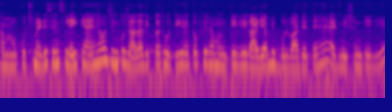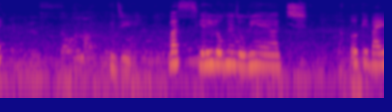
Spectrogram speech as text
हम कुछ मेडिसिन लेके आए हैं और जिनको ज़्यादा दिक्कत होती है तो फिर हम उनके लिए गाड़ियाँ भी बुलवा देते हैं एडमिशन के लिए। जी। बस यही लोग हैं जो भी हैं आज। okay bye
